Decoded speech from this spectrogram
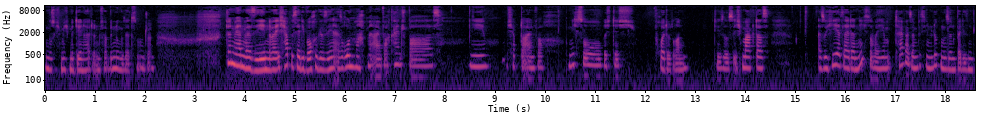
muss ich mich mit denen halt in Verbindung setzen und dann, dann werden wir sehen, weil ich habe es ja die Woche gesehen, also rund macht mir einfach keinen Spaß. Nee, ich habe da einfach nicht so richtig Freude dran. Dieses, ich mag das Also hier jetzt leider nicht so, weil hier teilweise ein bisschen Lücken sind bei diesen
